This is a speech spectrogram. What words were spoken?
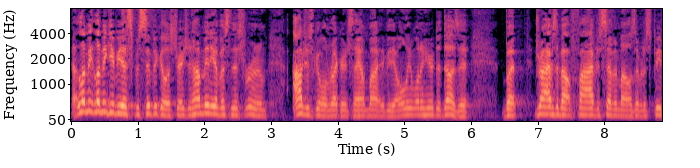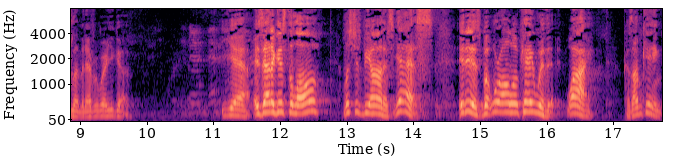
I, let me, let me give you a specific illustration. How many of us in this room, I'll just go on record and say I might be the only one here that does it, but drives about five to seven miles over the speed limit everywhere you go. Yeah. Is that against the law? Let's just be honest. Yes, it is, but we're all okay with it. Why? Because I'm king.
